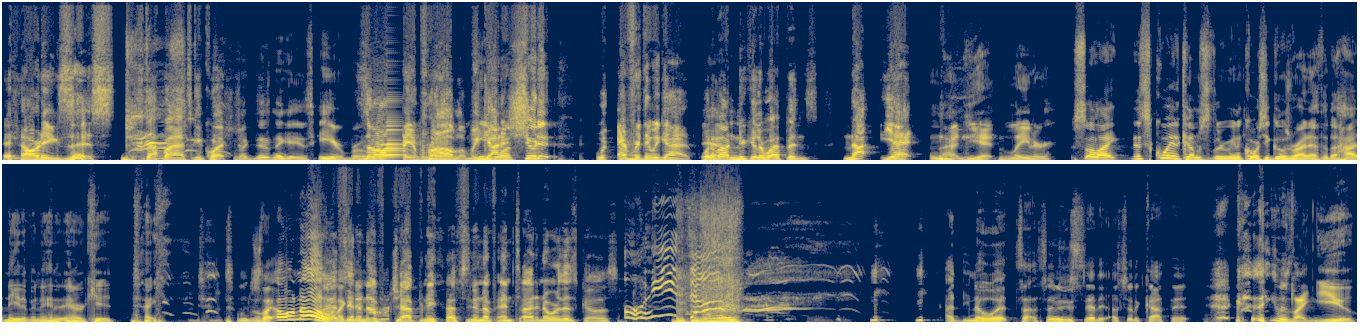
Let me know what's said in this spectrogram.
It already exists. Stop asking questions. Like this nigga is here, bro. It's already a problem. We He gotta wants- shoot it with everything we got. What Yeah. about nuclear weapons? Not yet. Not yet. Later. So like this squid comes through, and of course he goes right after the hot native and, and her kid. Like, I'm just like, oh no! I've Like, seen enough Japanese. I've seen enough hentai to know where this goes. I, you know what? So as soon as you said it, I should have caught that. he was like, "You,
